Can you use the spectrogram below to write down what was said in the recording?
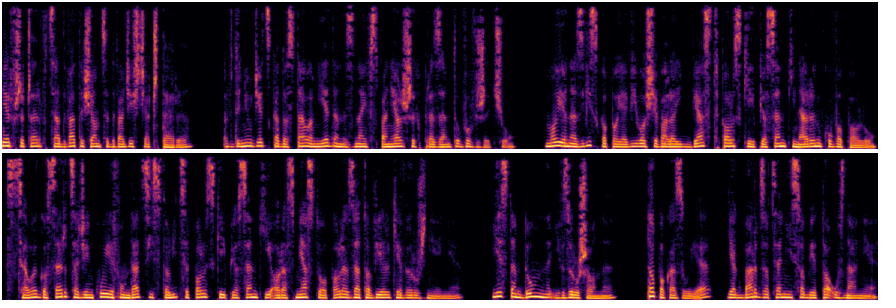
1 czerwca 2024 w Dniu Dziecka dostałem jeden z najwspanialszych prezentów w życiu. Moje nazwisko pojawiło się w Alei Gwiazd Polskiej Piosenki na rynku w Opolu. Z całego serca dziękuję Fundacji Stolicy Polskiej Piosenki oraz miastu Opole za to wielkie wyróżnienie. Jestem dumny i wzruszony. To pokazuje, jak bardzo ceni sobie to uznanie,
